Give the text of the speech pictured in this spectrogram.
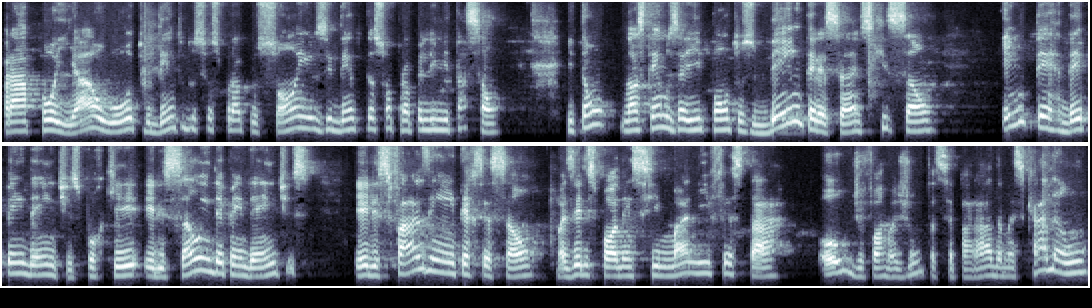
para apoiar o outro dentro dos seus próprios sonhos e dentro da sua própria limitação. Então, nós temos aí pontos bem interessantes que são interdependentes, porque eles são independentes, eles fazem a interseção, mas eles podem se manifestar ou de forma junta, separada, mas cada um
